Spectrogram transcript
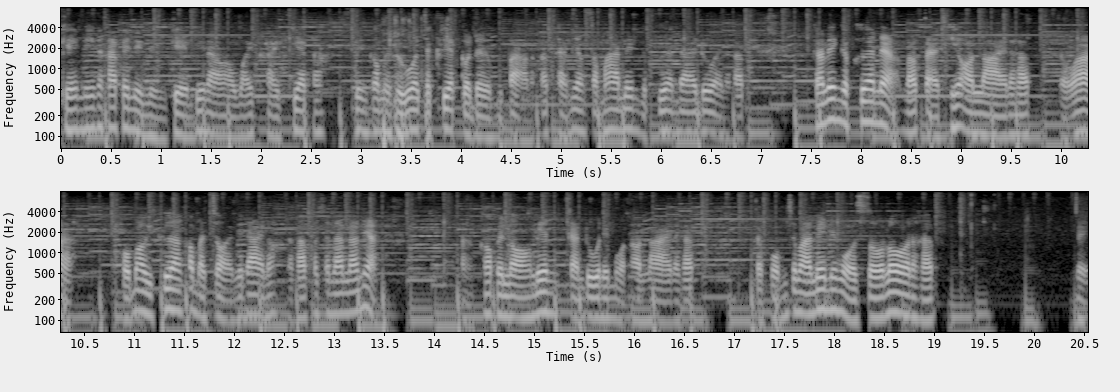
เกมนี้นะครับเป็นอีกหนึ่งเกมที่เราเอาไว้คลายเครียดนะซึ่งก็ไม่รู้ว่าจะเครียดกว่าเดิมหรือเปล่านะครับแถมยังสามารถเล่นกับเพื่อนได้ด้วยนะครับ การเล่นกับเพื่อนเนี่ยเราแต่ที่ออนไลน์นะครับ แต่ว่าผมเอาอีกเครื่องเข้ามาจอยไม่ได้เนาะนะครับเพราะฉะนั้นแล้วเนี่ยก็ไปลองเล่นกันดูในโหมดออนไลน์นะครับ แต่ผมจะมาเล่นในโหมดโซโล่นะครับนี่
